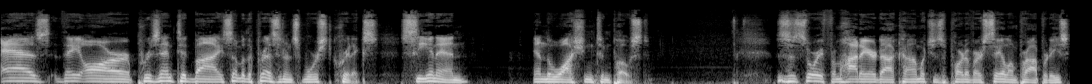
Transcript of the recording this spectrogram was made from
as they are presented by some of the president's worst critics, CNN, and the Washington Post. This is a story from hotair.com, which is a part of our Salem properties.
